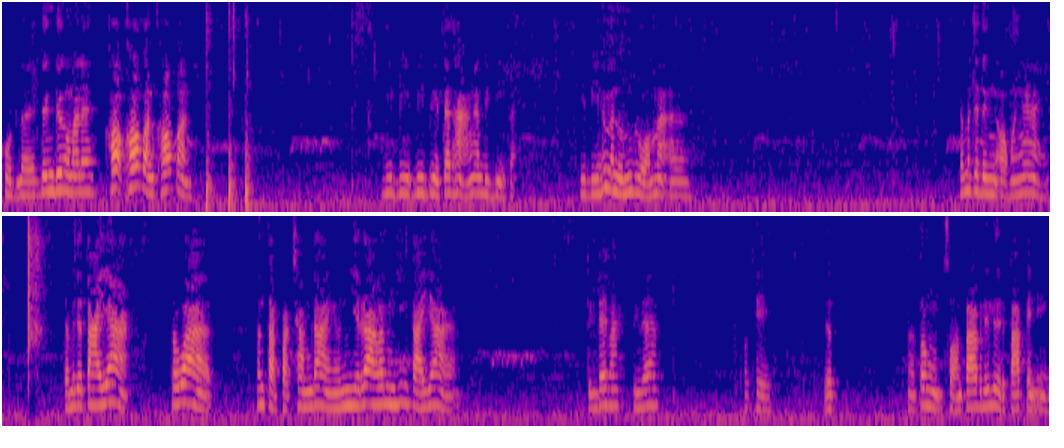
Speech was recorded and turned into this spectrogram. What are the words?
ขุดเลย ดึงดึงออกมาเลยเคาะเคาะก่อนเคาะก่อน บีบบีบบีบบีบกระถางอะบีบบีบอะบีบบีบให้มันหนุนหลวมอะเออแล้วมันจะดึงออกมาง่าย แต่มันจะตายยาก เพราะว่ามันตัดปักชำได้ไงมันมีรากแล้วมันยิ่งตายยากอะ ดึงได้ไหมดึงได้ โอเค เดี๋ยวต้องสอนป้าไปเรื่อยๆเดี๋ยวป้าเป็นเอง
